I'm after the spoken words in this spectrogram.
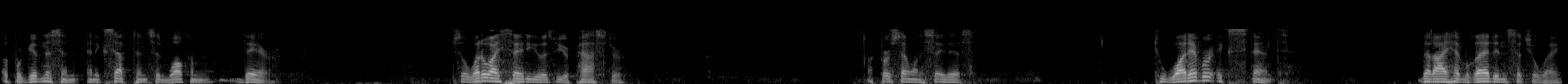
of forgiveness and, and acceptance and welcome there. So, what do I say to you as your pastor? Uh, first, I want to say this. To whatever extent that I have led in such a way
